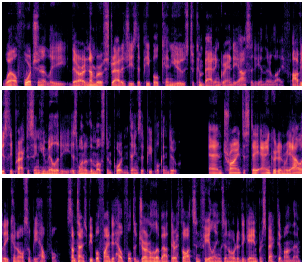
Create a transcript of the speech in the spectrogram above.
Well, fortunately, there are a number of strategies that people can use to combating grandiosity in their life. Obviously, practicing humility is one of the most important things that people can do. And trying to stay anchored in reality can also be helpful. Sometimes people find it helpful to journal about their thoughts and feelings in order to gain perspective on them.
